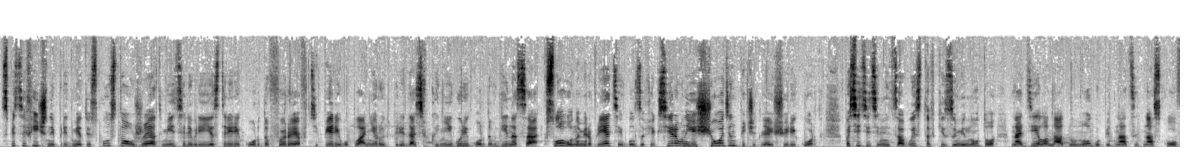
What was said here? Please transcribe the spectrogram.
Специфичный предмет искусства уже отметили в реестре рекордов РФ. Теперь его планируют передать в Книгу рекордов Гиннесса. К слову, на мероприятии был зафиксирован еще один впечатляющий рекорд. Посетительница выставки за минуту надела на одну ногу 15 носков.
